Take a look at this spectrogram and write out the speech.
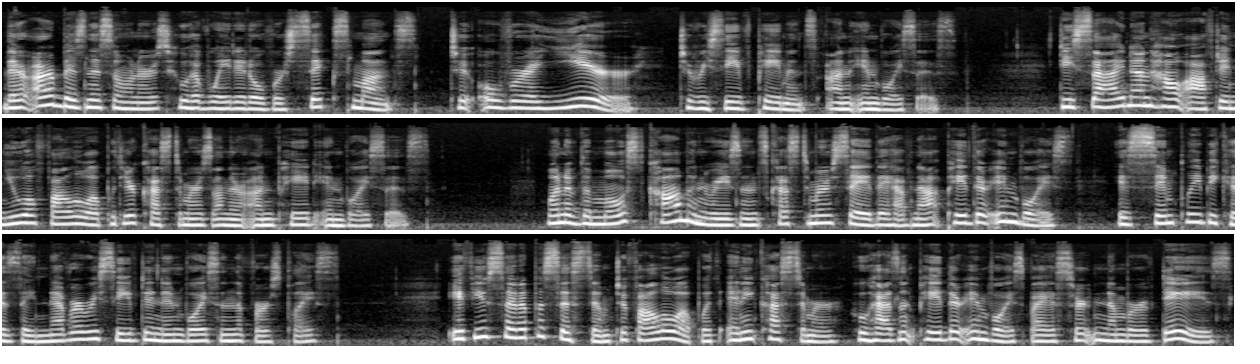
There are business owners who have waited over six months to over a year to receive payments on invoices. Decide on how often you will follow up with your customers on their unpaid invoices. One of the most common reasons customers say they have not paid their invoice is simply because they never received an invoice in the first place. If you set up a system to follow up with any customer who hasn't paid their invoice by a certain number of days,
